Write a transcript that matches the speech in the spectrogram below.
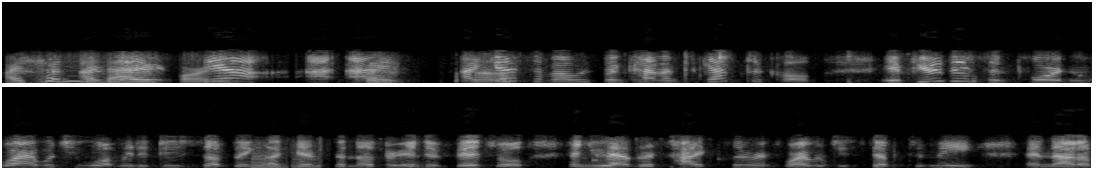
I shouldn't be I that say- important. Yeah, I, I I guess I've always been kind of skeptical. If you're this important, why would you want me to do something Mhm. against another individual and you have this high clearance? Why would you step to me and not a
